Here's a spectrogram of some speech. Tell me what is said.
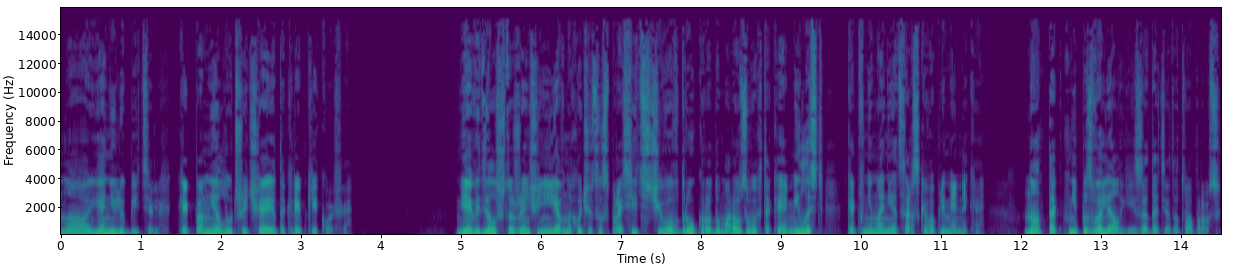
но я не любитель. Как по мне, лучший чай — это крепкий кофе. Я видел, что женщине явно хочется спросить, с чего вдруг роду Морозовых такая милость, как внимание царского племянника. Но так не позволял ей задать этот вопрос.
